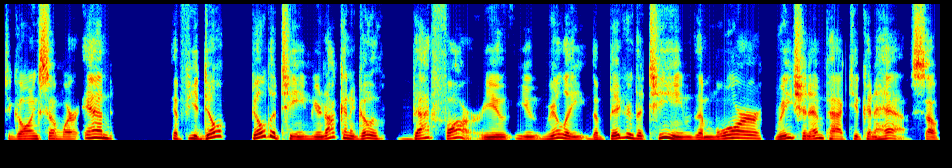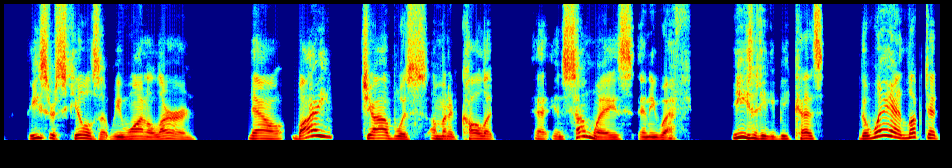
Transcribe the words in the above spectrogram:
to going somewhere. And if you don't build a team, you're not going to go that far. You, you really, the bigger the team, the more reach and impact you can have. So these are skills that we want to learn. Now, my job was, I'm going to call it uh, in some ways anyway, easy because the way I looked at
